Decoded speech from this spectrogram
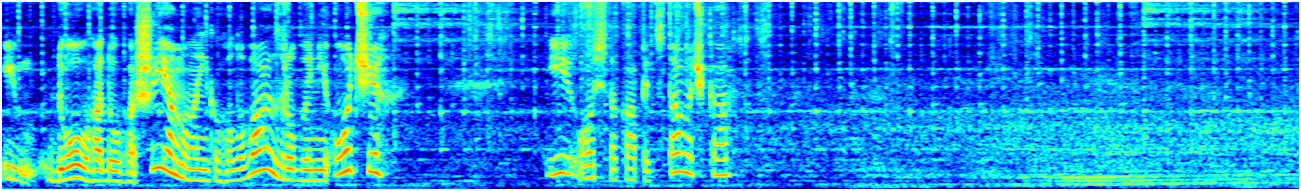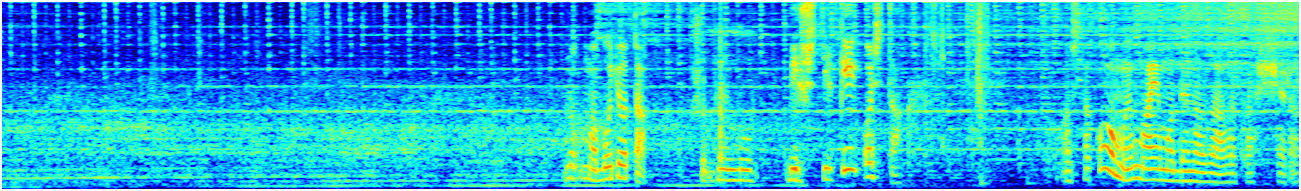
І довга-довга шия, маленька голова, зроблені очі. І ось така підставочка. Ну, мабуть, отак. Щоб він був більш стійкий, ось так. Ось такого ми маємо динозаврика. Ще раз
